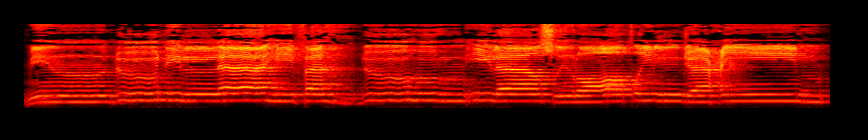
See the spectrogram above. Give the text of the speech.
من دون الله فاهدوهم إلى صراط الجحيم.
